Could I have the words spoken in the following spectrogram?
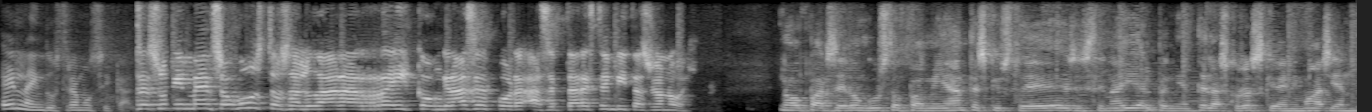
en la industria musical. Es un inmenso gusto saludar a Raycon. Gracias por aceptar esta invitación hoy. No, parcero, un gusto para mí antes que ustedes estén ahí al pendiente de las cosas que venimos haciendo.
